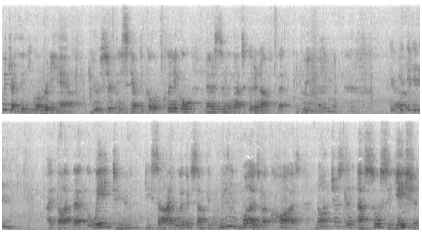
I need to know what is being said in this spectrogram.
which I think you already have. You're certainly skeptical of clinical medicine, and that's good enough, that degree. Uh, I thought that the way to decide whether something really was a cause, not just an association,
